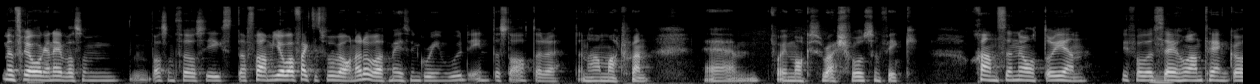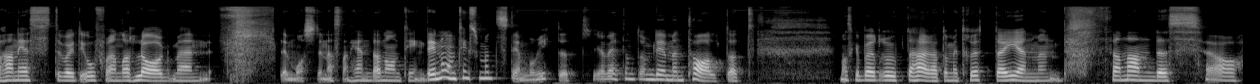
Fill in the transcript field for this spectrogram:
men frågan är vad som, vad som försiggick där fram. Jag var faktiskt förvånad över att Mason Greenwood inte startade den här matchen. Eh, det var ju Marcus Rashford som fick chansen återigen. Vi får väl se hur han tänker härnäst. Det var ju ett oförändrat lag men pff, det måste nästan hända någonting. Det är någonting som inte stämmer riktigt. Jag vet inte om det är mentalt att man ska börja dra upp det här att de är trötta igen men pff, Fernandes, ja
